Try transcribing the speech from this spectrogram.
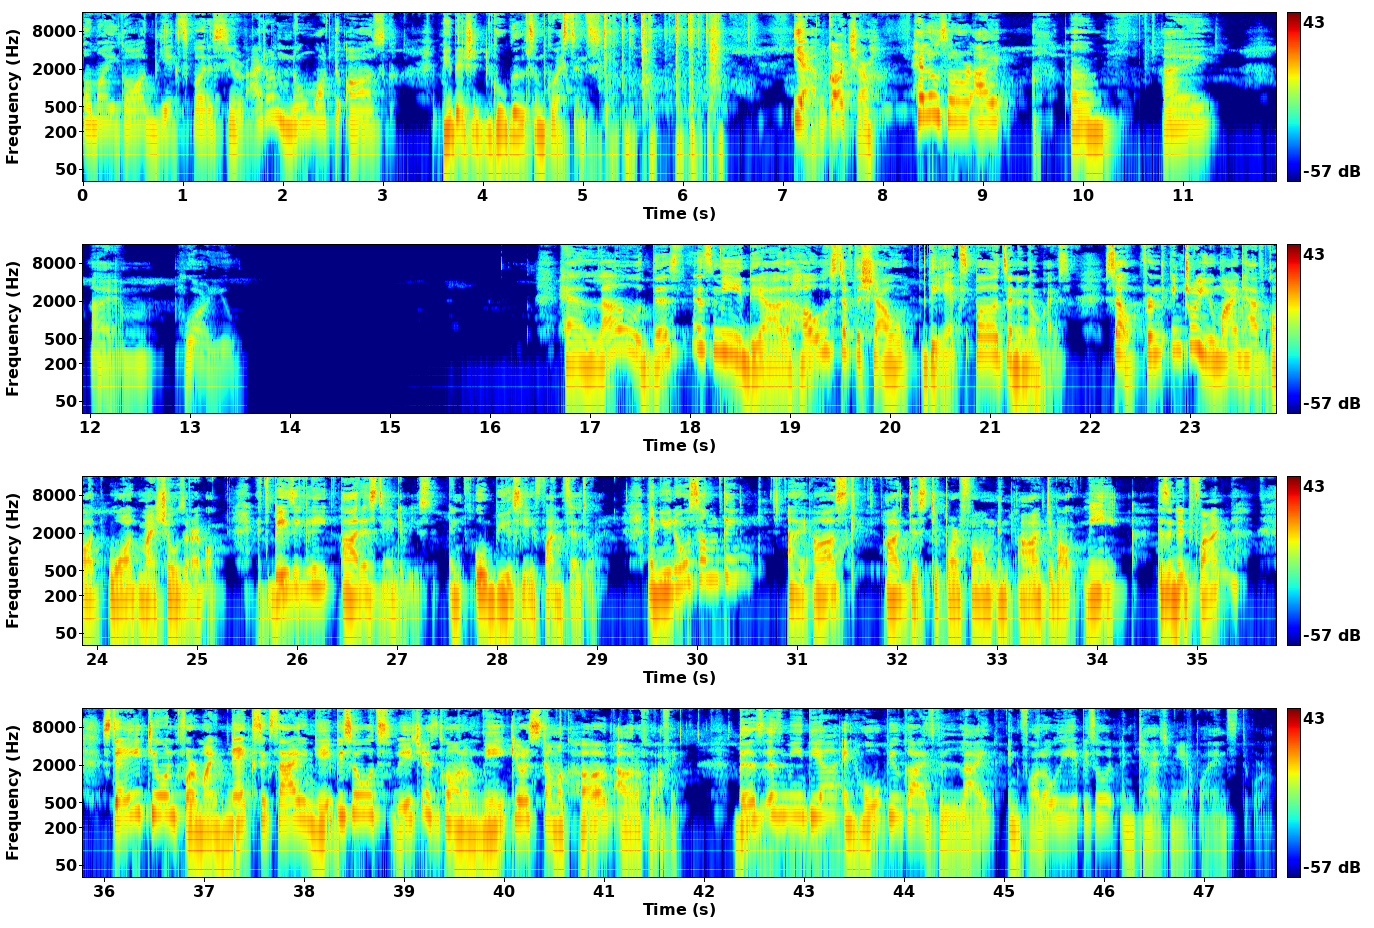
Oh my god, the expert is here. I don't know what to ask. Maybe I should Google some questions. Yeah, gotcha. Hello, sir. I. Um. I. I am. Who are you? Hello, this is Dhiya, the host of the show, The Experts and a Novice. So, from the intro, you might have got what my shows are about. It's basically artist interviews, and obviously a fun filled one. And you know something? I ask artists to perform an art about me. Isn't it fun? Stay tuned for my next exciting episodes, which is gonna make your stomach hurt out of laughing. This is Dhiya, and hope you guys will like and follow the episode and catch me up on Instagram.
